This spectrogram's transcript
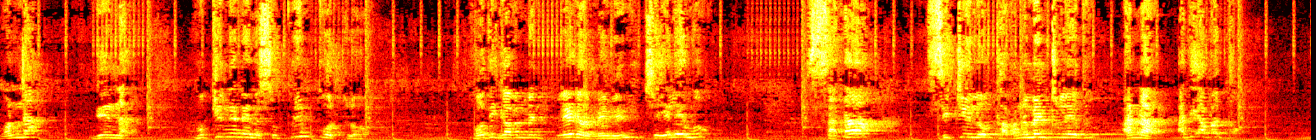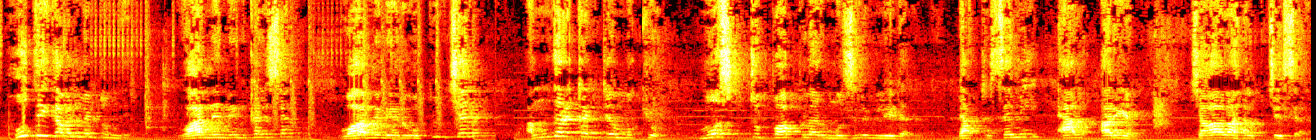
మొన్న నిన్న ముఖ్యంగా నేను సుప్రీం కోర్టులో మోదీ గవర్నమెంట్ లీడర్ మేమేమి చేయలేము. సదా సిటీలో గవర్నమెంట్ లేదు అన్నారు. అది అబద్ధం. హూతీ గవర్నమెంట్ ఉంది. వారిని నేను కలిశాను. వారిని నేను ఒప్పించాను. అందరికంటే ముఖ్యం most popular Muslim leader doctor సెమీ ఆల్ ఆరియన్ చాలా హెల్ప్ చేశారు.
